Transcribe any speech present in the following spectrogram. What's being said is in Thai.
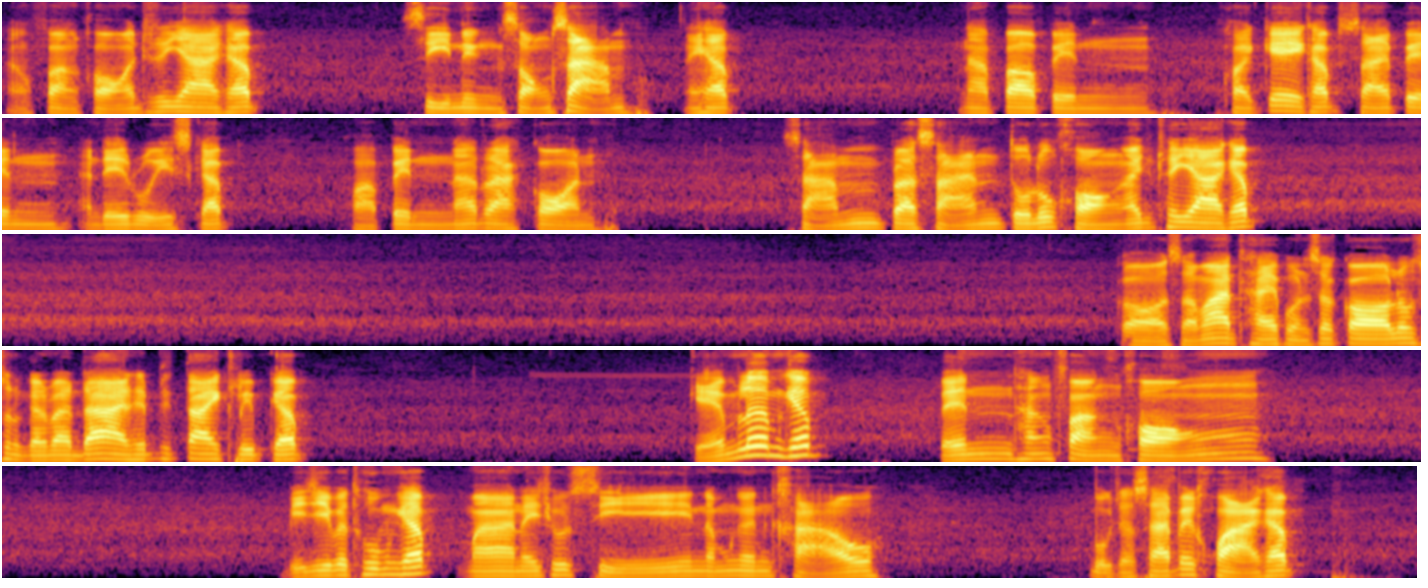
ทางฝั่งของอยุธยาครับ 4-1-2-3 นะครับ หน้าเป้าเป็นควายเก้ครับ ซ้ายเป็นอันเดรุสครับ ขวาเป็นนารากร 3 ประสานตัวลูกของอยุธยาครับ ก็สามารถทายผลสกอร์ร่วมสนุกกันมาได้ที่ใต้คลิปครับ เกมเริ่มครับ เป็นทางฝั่งของ BG ปทุมครับ มาในชุดสีน้ำเงินขาว บุกจากซ้ายไปขวาครับ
